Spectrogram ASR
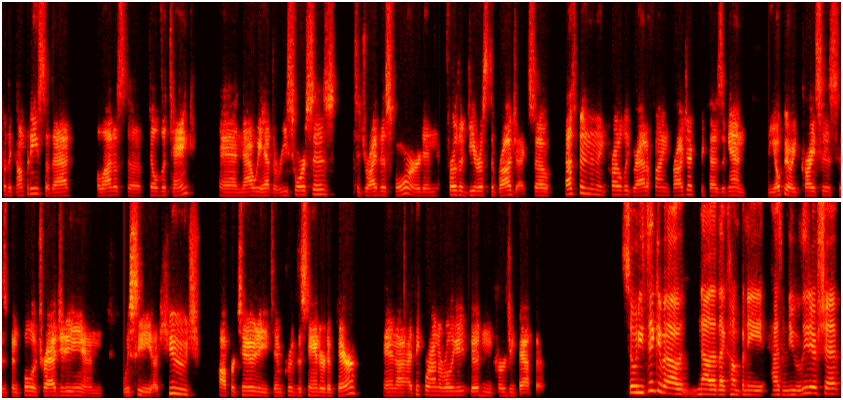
for the company. So that allowed us to fill the tank. And now we have the resources to drive this forward and further de risk the project. So that's been an incredibly gratifying project because, again, the opioid crisis has been full of tragedy, and we see a huge opportunity to improve the standard of care. And I think we're on a really good and encouraging path there. So when you think about now that that company has new leadership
